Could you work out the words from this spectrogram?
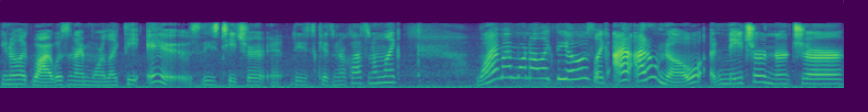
You know, like why wasn't I more like the O's? These teacher, these kids in her class, and I'm like, why am I more not like the O's? Like I I don't know. Nature, nurture.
